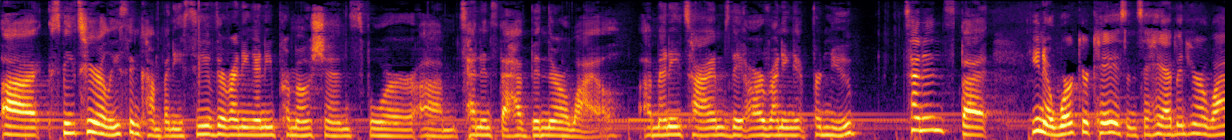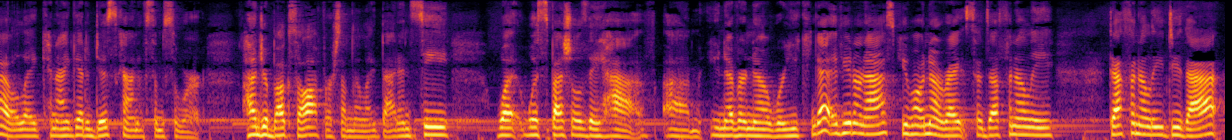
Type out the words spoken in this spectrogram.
uh, speak to your leasing company, see if they're running any promotions for um, tenants that have been there a while. Uh, many times they are running it for new tenants, but you know, work your case and say, hey, I've been here a while. Like, can I get a discount of some sort, hundred bucks off or something like that, and see what what specials they have. Um, you never know where you can get. If you don't ask, you won't know, right? So definitely, definitely do that.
